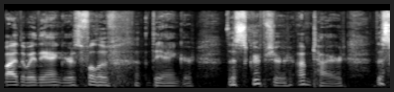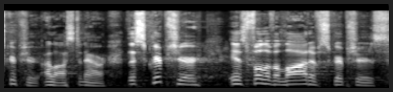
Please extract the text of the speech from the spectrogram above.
by the way, the anger is full of the anger. The scripture, I'm tired. The scripture, I lost an hour. The scripture is full of a lot of scriptures,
